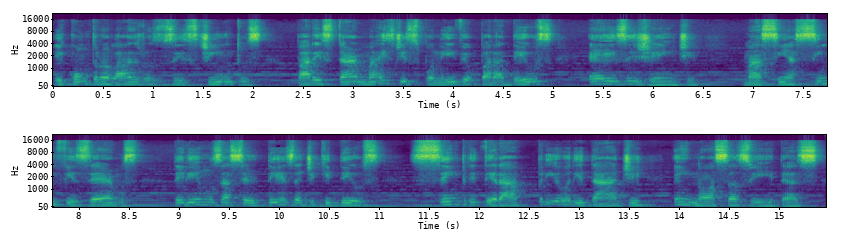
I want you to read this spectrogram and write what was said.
e controlar os instintos para estar mais disponível para Deus é exigente. Mas se assim fizermos, teremos a certeza de que Deus sempre terá prioridade em nossas vidas.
